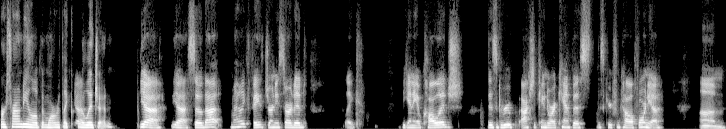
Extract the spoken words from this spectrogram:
or surrounding a little bit more with like yeah. religion. Yeah, yeah. So that my like faith journey started like beginning of college this group actually came to our campus this group from california um,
